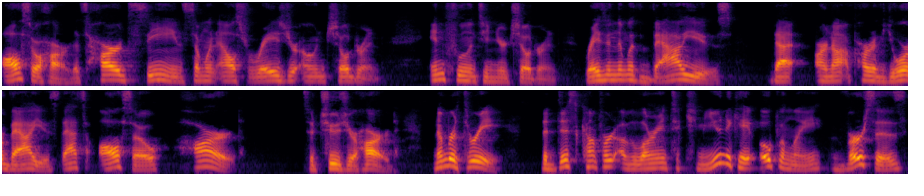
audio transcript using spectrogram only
also hard. It's hard seeing someone else raise your own children, influencing your children, raising them with values that are not part of your values. That's also hard. So choose your hard. Number three, the discomfort of learning to communicate openly versus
